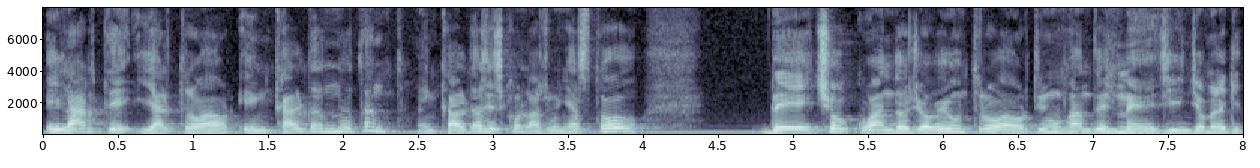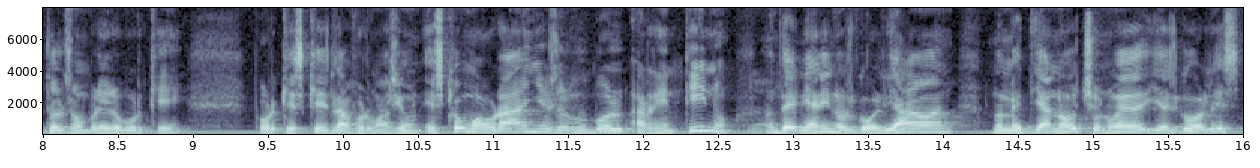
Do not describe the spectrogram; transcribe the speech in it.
el arte y al trovador. En Caldas no tanto, en Caldas es con las uñas todo. De hecho, cuando yo veo un trovador triunfando en Medellín, yo me le quito el sombrero porque porque es que es la formación. Es como ahora años el fútbol argentino, donde venían y nos goleaban, nos metían 8, 9, 10 goles,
